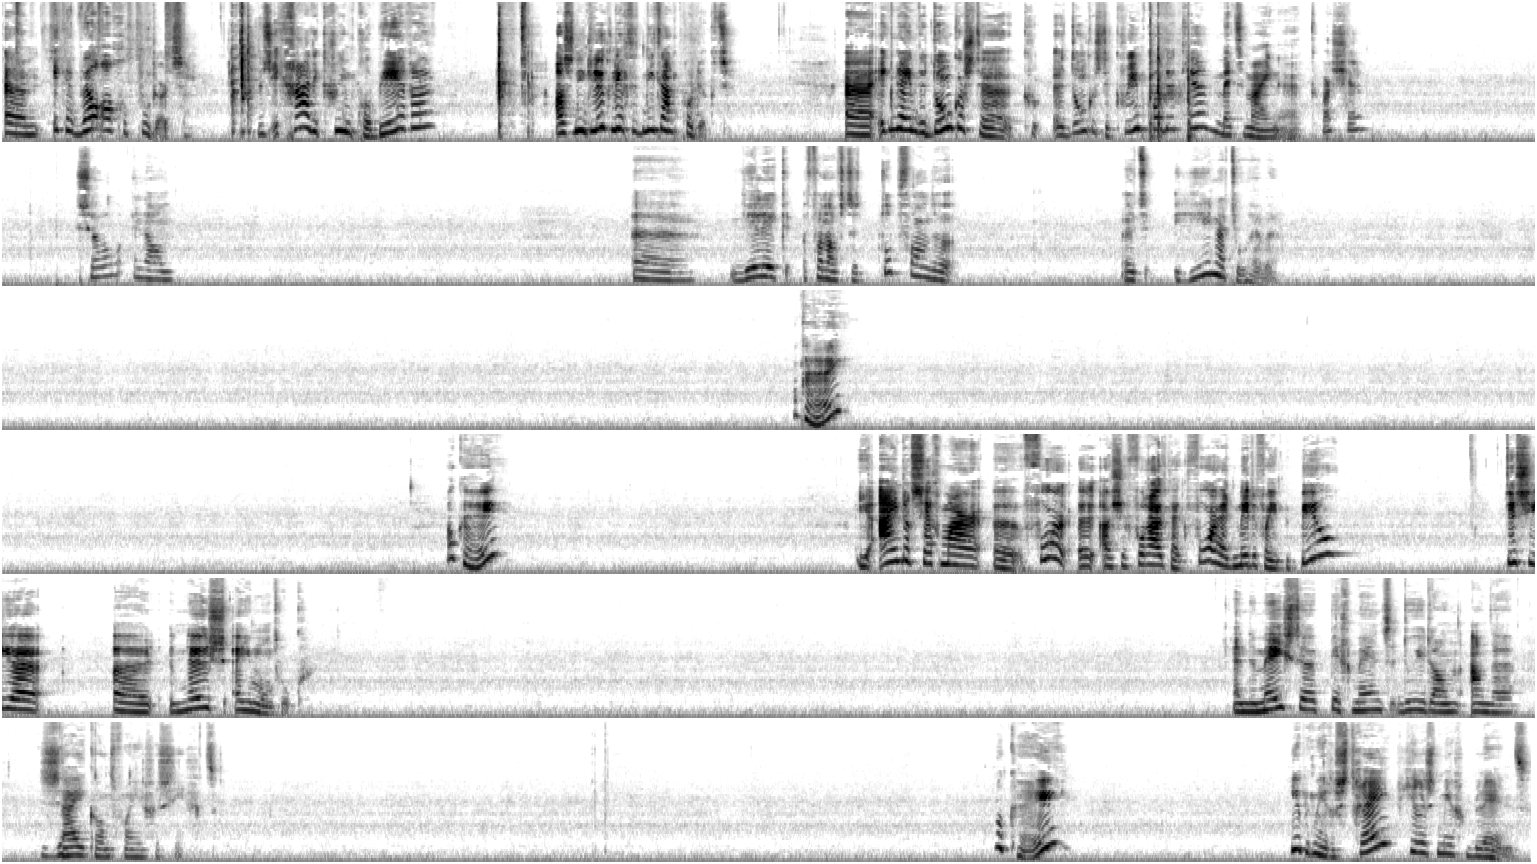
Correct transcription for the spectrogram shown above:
Um, ik heb wel al gepoederd. Dus ik ga de cream proberen. Als het niet lukt, ligt het niet aan het product. Uh, ik neem de donkerste, uh, donkerste cream productje met mijn kwastje. Zo, en dan uh, wil ik vanaf de top van de het hier naartoe hebben. Oké. Oké. Je eindigt zeg maar uh, voor, uh, als je vooruit kijkt, voor het midden van je pupil. Tussen je uh, neus en je mondhoek. En de meeste pigment doe je dan aan de zijkant van je gezicht. Okay. Hier heb ik meer een streep, hier is het meer geblend.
